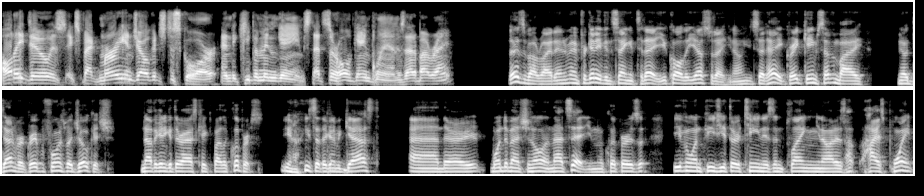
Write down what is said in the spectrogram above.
All they do is expect Murray and Jokic to score and to keep them in games. That's their whole game plan. Is that about right? That is about right. And, and forget even saying it today. You called it yesterday. You know, you said, hey, great game seven by, you know, Denver. Great performance by Jokic. Now they're going to get their ass kicked by the Clippers. You know, he said they're going to be gassed and they're one dimensional and that's it. You know, the Clippers, even when PG 13 isn't playing, you know, at his highest point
